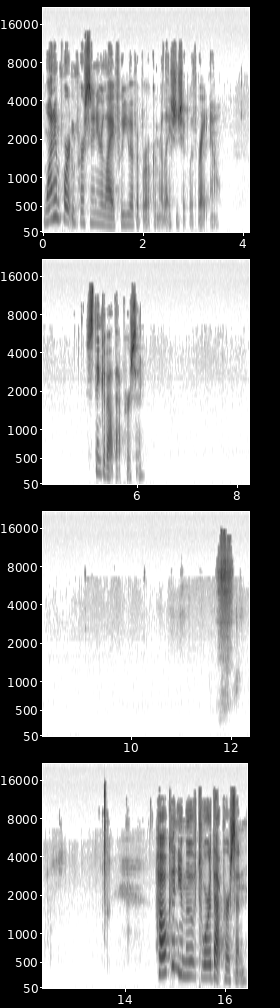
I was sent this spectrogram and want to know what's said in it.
one important person in your life who you have a broken relationship with right now. Just think about that person. How can you move toward that person?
